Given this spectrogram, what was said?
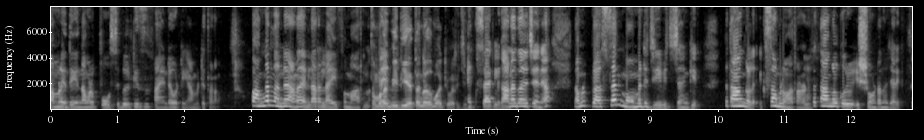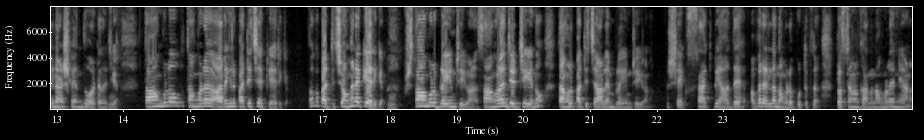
നമ്മൾ എന്ത് ചെയ്യും? നമ്മൾ പോസിബിലിറ്റീസ് ഫൈൻഡ് ഔട്ട് ചെയ്യാൻ വേണ്ടി തുടങ്ങും. അപ്പോൾ അങ്ങനെ തന്നെയാണ് എല്ലാവരുടെ ലൈഫ് മാറുന്നത്. നമ്മുടെ വിധിയെ തന്നെ അത് മാറ്റി വരയ്ക്കും എക്സാക്ട്ലി കാരണം എന്താണെന്ന് വെച്ച് കഴിഞ്ഞാൽ നമ്മൾ പ്രസന്റ് മൊമെന്റ് ജീവിച്ചെങ്കിൽ ഇപ്പം താങ്കൾ എക്സാമ്പിൾ മാത്രമാണ്. ഇപ്പം താങ്കൾക്ക് ഒരു ഇഷ്യൂ ഉണ്ടെന്ന് വിചാരിക്കും. ഫിനാൻഷ്യൽ എന്തുമായിട്ടെന്ന് വെച്ചാൽ താങ്കളോ താങ്കളുടെ ആരെങ്കിലും പറ്റിച്ചൊക്കെ ആയിരിക്കും. നമുക്ക് പറ്റിച്ചു? അങ്ങനെയൊക്കെ ആയിരിക്കും. പക്ഷെ താങ്കൾ ബ്ലെയിം ചെയ്യുവാണ്. താങ്കളെ ജഡ്ജ് ചെയ്യുന്നു. താങ്കൾ പറ്റിച്ച ആളെയും ബ്ലെയിം ചെയ്യുവാണ്. പക്ഷെ എക്സാക്ട്ലി അതേ അവരെല്ലാം നമ്മുടെ കുറ്റത്തിന് പ്രശ്നങ്ങൾ കാരണം നമ്മൾ തന്നെയാണ്.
